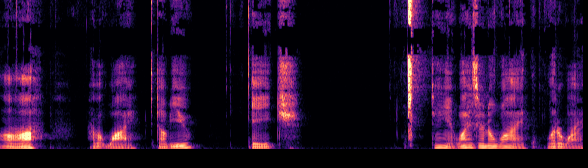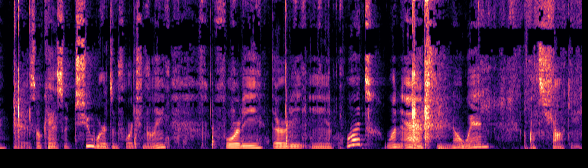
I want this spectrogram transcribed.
Aw. How about Y? W. H. Dang it, why is there no Y? Letter Y, that is. Okay, so two words, unfortunately. 40, 30, and what? One X, no win? That's shocking.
